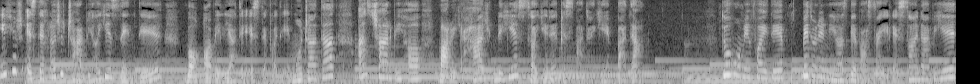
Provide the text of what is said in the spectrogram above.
یکیش استخراج چربی های زنده با قابلیت استفاده مجدد از چربی ها برای حجمدهی سایر قسمت های بدن. دومین فایده بدون نیاز به وسایل ثانویه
